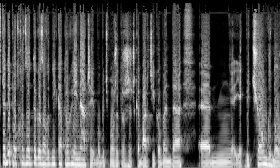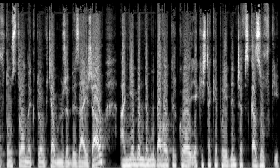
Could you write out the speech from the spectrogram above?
wtedy podchodzę do tego zawodnika trochę inaczej, bo być może troszeczkę bardziej go będę jakby ciągnął w tą stronę, którą chciałbym, żeby zajrzał, a nie będę mu dawał tylko jakieś takie pojedyncze wskazówki.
